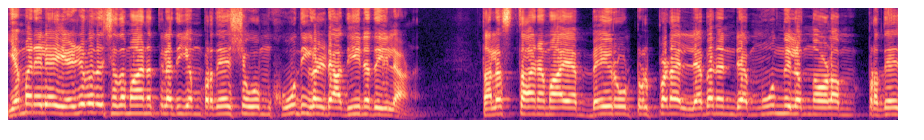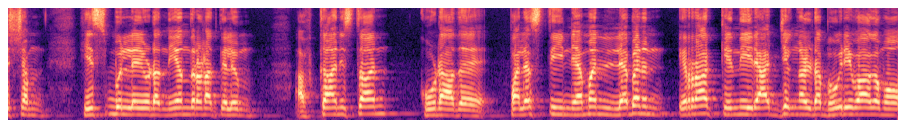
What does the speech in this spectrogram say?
യമനിലെ എഴുപത് ശതമാനത്തിലധികം പ്രദേശവും ഹൂതികളുടെ അധീനതയിലാണ്. തലസ്ഥാനമായ ബെയ്റൂട്ട് ഉൾപ്പെടെ ലെബനന്റെ മൂന്നിലൊന്നോളം പ്രദേശം ഹിസ്ബുല്ലയുടെ നിയന്ത്രണത്തിലും അഫ്ഗാനിസ്ഥാൻ കൂടാതെ പലസ്തീൻ യമൻ ലെബനൻ ഇറാഖ് എന്നീ രാജ്യങ്ങളുടെ ഭൂരിഭാഗമോ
